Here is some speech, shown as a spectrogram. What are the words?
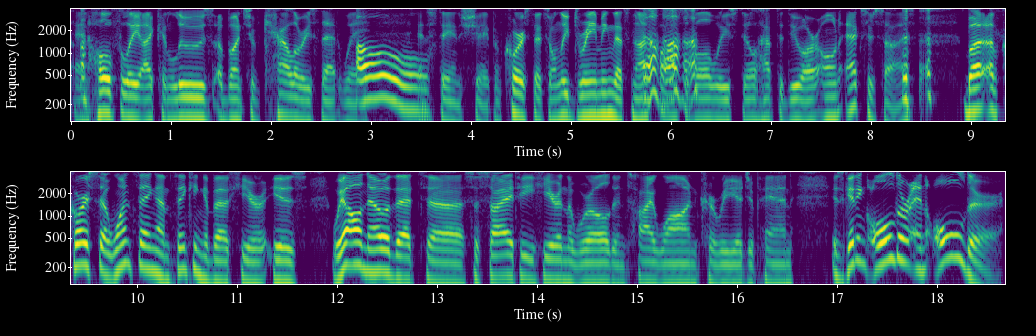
and hopefully I can lose a bunch of calories that way oh. and stay in shape. Of course, that's only dreaming. That's not possible. we still have to do our own exercise. but of course, uh, one thing I'm thinking about here is we all know that uh, society here in the world, in Taiwan, Korea, Japan, is getting older and older.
